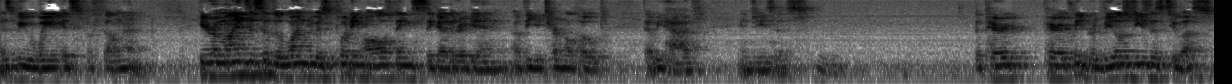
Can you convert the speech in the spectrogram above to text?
as we await its fulfillment. He reminds us of the one who is putting all things together again, of the eternal hope that we have in Jesus. Mm-hmm. The Paraclete reveals Jesus to us,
